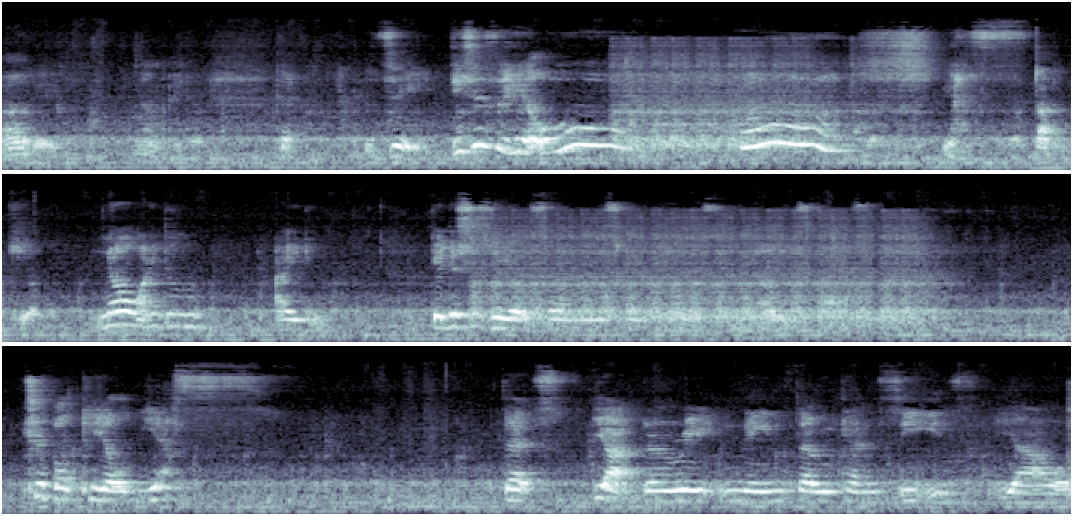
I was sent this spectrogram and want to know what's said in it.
Okay, never mind. Okay, let's see. This is the hill. Oh, oh. Yes, double kill. No, I do. I do. Okay, this is here, so I'm just gonna kill this- all these guys. Triple kill, yes. That's yeah. The rate names that we can see is Yao.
